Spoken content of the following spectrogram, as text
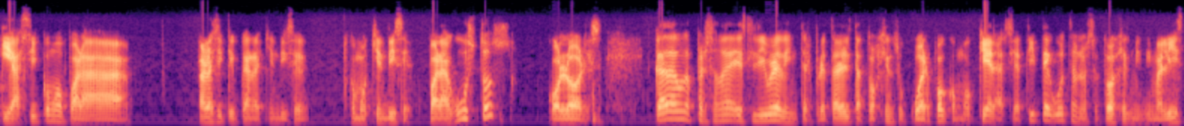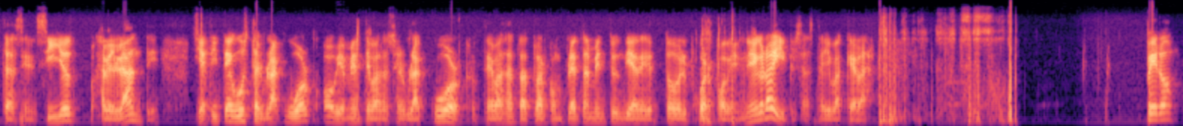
y así como para, ahora sí que para quien dice, como quien dice, para gustos, colores. Cada una persona es libre de interpretar el tatuaje en su cuerpo como quiera. Si a ti te gustan los tatuajes minimalistas, sencillos, adelante. Si a ti te gusta el black work, obviamente vas a hacer black work. Te vas a tatuar completamente un día de todo el cuerpo de negro y pues hasta ahí va a quedar. Pero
